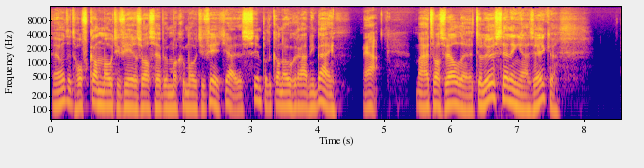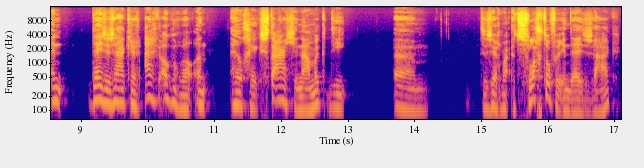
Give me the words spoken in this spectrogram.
Ja, want het Hof kan motiveren zoals ze hebben gemotiveerd. Ja, dat is simpel. Daar kan de Hoge Raad niet bij. ja. Maar het was wel eh, teleurstelling, ja, zeker. En deze zaak kreeg eigenlijk ook nog wel een heel gek staartje. Namelijk die, de, zeg maar, het slachtoffer in deze zaak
